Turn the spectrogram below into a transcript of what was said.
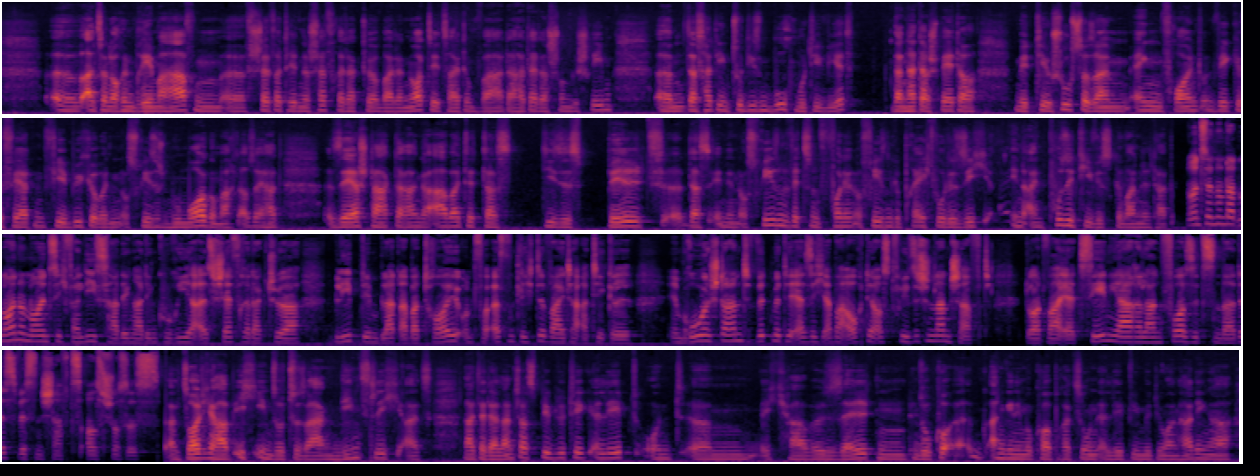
äh, als er noch in Bremerhaven äh, stellvertretender Chefredakteur bei der Nordsee-Zeitung war, da hat er das schon geschrieben. Ähm, das hat ihn zu diesem Buch motiviert. Dann hat er später mit Theo Schuster, seinem engen Freund und Weggefährten, vier Bücher über den ostfriesischen Humor gemacht. Also er hat sehr stark daran gearbeitet, dass dieses Bild, äh, das in den Ostfriesenwitzen von den Ostfriesen geprägt wurde, sich in ein positives gewandelt hat. 1999 verließ Hadinger den Kurier als Chefredakteur, blieb dem Blatt aber treu und veröffentlichte weiter Artikel. Im Ruhestand widmete er sich aber auch der ostfriesischen Landschaft. Dort war er zehn Jahre lang Vorsitzender des Wissenschaftsausschusses. Als solcher habe ich ihn sozusagen dienstlich als Leiter der Landschaftsbibliothek erlebt und ähm, ich habe selten so ko angenehme Kooperationen erlebt wie mit Johann Hadinger,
